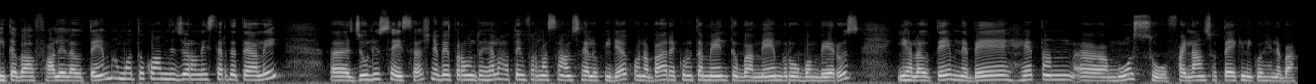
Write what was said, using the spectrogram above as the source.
Itaba fale lá o tema, moto com a jornalista RTT ali, uh, Júlio Seisas, neve pergunta ela, a informação se ela queria, com a recrutamento ba membro bombeiros, e ela o tema neve retan uh, moço, failanço técnico heneba,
